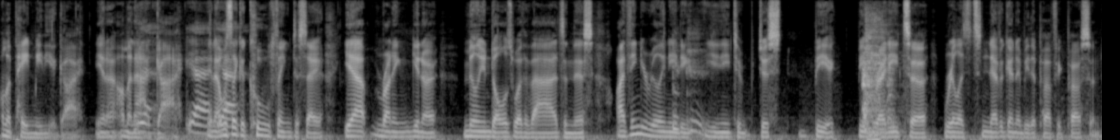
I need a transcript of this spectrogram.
I'm a paid media guy, you know. I'm an Yeah. ad guy. Yeah, you know, it was like a cool thing to say. Yeah, I'm running, you know, million dollars worth of ads and this. I think you really need to you need to just be be ready to realize it's never going to be the perfect person.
